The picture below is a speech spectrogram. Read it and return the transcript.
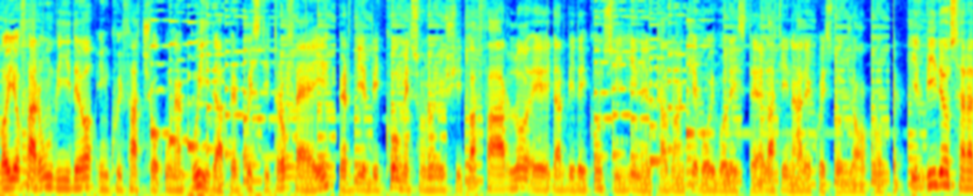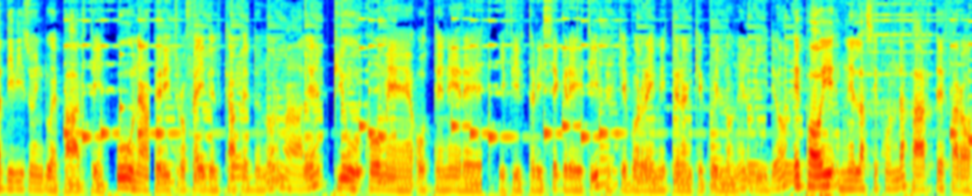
Voglio fare un video in cui faccio una guida per questi trofei per dirvi come sono riuscito a farlo e darvi dei consigli nel caso anche voi voleste platinare questo gioco. Il video sarà diviso in due parti, una per i trofei del Cuphead normale, più come ottenere i filtri segreti perché vorrei mettere anche quello nel video e poi nella seconda parte farò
